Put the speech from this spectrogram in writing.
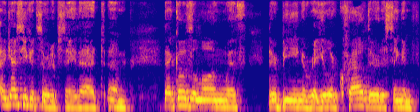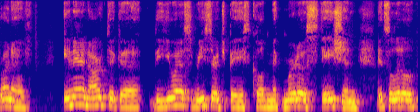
I guess you could sort of say that. Um, that goes along with there being a regular crowd there to sing in front of. In Antarctica, the U.S. research base called McMurdo Station, it's a little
